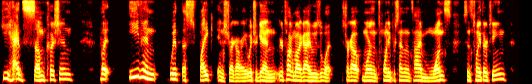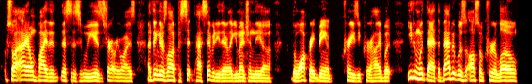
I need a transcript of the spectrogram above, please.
he had some cushion. But even with the spike in strikeout rate, which again, you're talking about a guy who's what struck out more than 20% of the time once since 2013 so I don't buy that this is who he is strikeout rate wise. I think there's a lot of passivity there, like you mentioned the uh, the walk rate being a crazy career high. But even with that, the BABIP was also career low,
